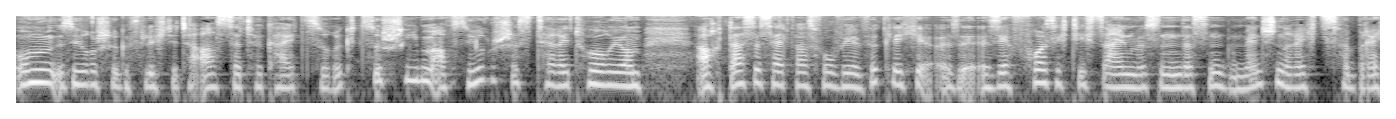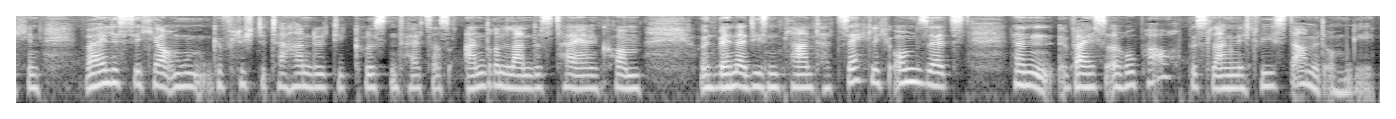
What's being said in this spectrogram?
um syrische Geflüchtete aus der Türkei zurückzuschieben auf syrisches Territorium. Auch das ist etwas, wo wir wirklich sehr vorsichtig sein müssen. Das sind Menschenrechtsverbrechen, weil es sich ja um Geflüchtete handelt, die größtenteils aus anderen Landesteilen kommen. Und wenn er diesen Plan tatsächlich umsetzt, dann weiß Europa auch bislang nicht, wie es damit umgeht.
